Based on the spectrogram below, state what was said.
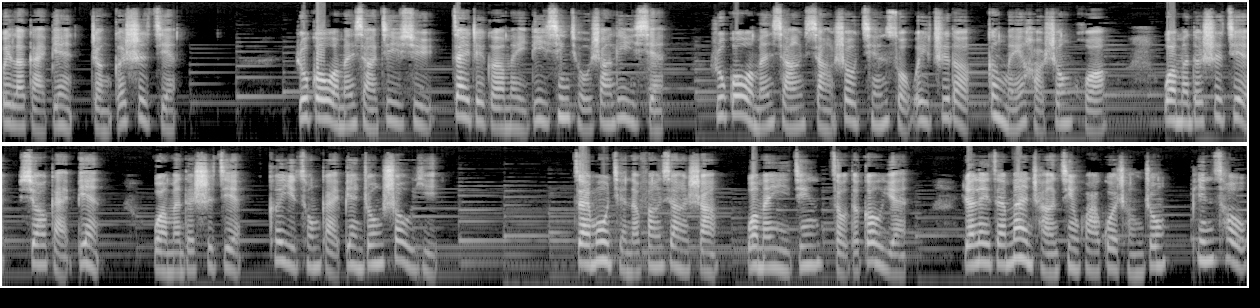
为了改变整个世界。如果我们想继续在这个美丽星球上历险，如果我们想享受前所未知的更美好生活，我们的世界需要改变，我们的世界。可以从改变中受益。在目前的方向上，我们已经走得够远。人类在漫长进化过程中拼凑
